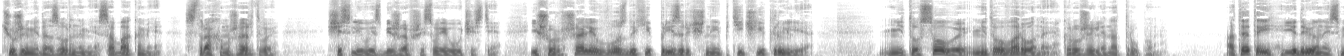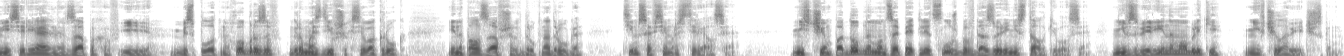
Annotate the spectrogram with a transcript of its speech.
чужими дозорными, собаками, страхом жертвы, счастливо избежавшей своей участи, и шуршали в воздухе призрачные птичьи крылья. Не то совы, не то вороны кружили над трупом. От этой ядреной смеси реальных запахов и бесплотных образов, громоздившихся вокруг и наползавших друг на друга, Тим совсем растерялся. Ни с чем подобным он за пять лет службы в дозоре не сталкивался, ни в зверином облике, ни в человеческом.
